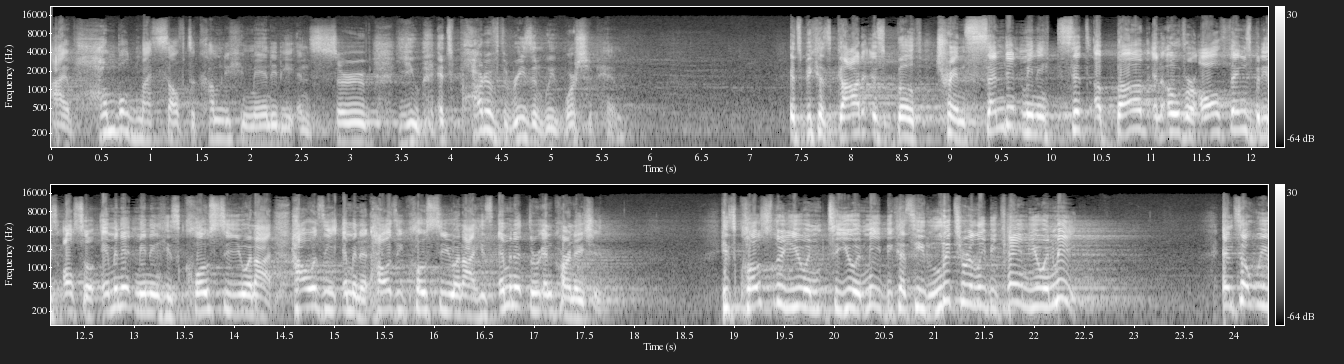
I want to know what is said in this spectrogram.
I have humbled myself to come to humanity and serve you. It's part of the reason we worship Him. It's because God is both transcendent, meaning he sits above and over all things, but he's also immanent, meaning he's close to you and I. How is he immanent? How is he close to you and I? He's immanent through incarnation. He's close to you and to you and me because he literally became you and me. And so we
